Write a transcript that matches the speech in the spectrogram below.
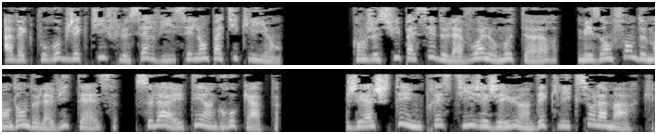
avec pour objectif le service et l'empathie client. Quand je suis passé de la voile au moteur, mes enfants demandant de la vitesse, cela a été un gros cap. J'ai acheté une Prestige et j'ai eu un déclic sur la marque.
